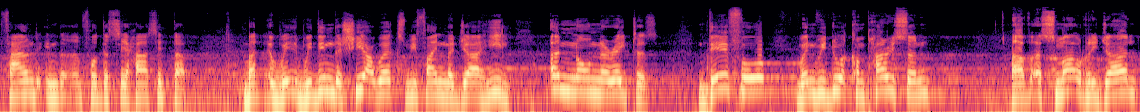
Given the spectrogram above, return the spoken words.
found in the, for the Siha Sitta. But within the Shia works, we find majahil, unknown narrators. Therefore, when we do a comparison of Asma' rijal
